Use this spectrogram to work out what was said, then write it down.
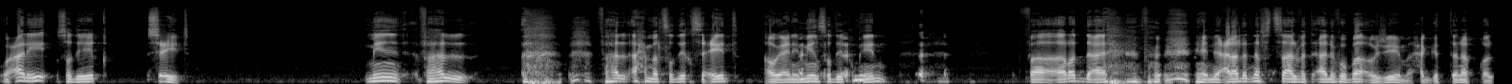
وعلي صديق سعيد. مين فهل فهل أحمد صديق سعيد أو يعني مين صديق مين. فرد يعني على نفس سالفة ألف وباء وجيم حق التنقل.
